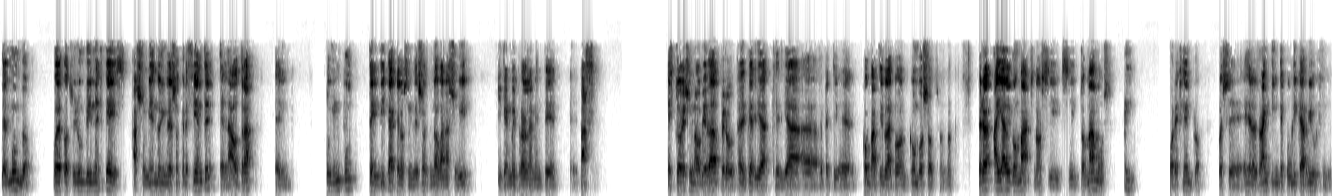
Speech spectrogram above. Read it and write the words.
del, mundo puedes construir un business case asumiendo ingresos crecientes, en la otra el, tu input te indica que los ingresos no van a subir y que muy probablemente eh, baje. Esto es una obviedad, pero eh, quería, quería repetir, compartirla con, con vosotros. ¿no? Pero hay algo más, ¿no? Si, tomamos, por ejemplo, pues eh, es el ranking que publica Ryuji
